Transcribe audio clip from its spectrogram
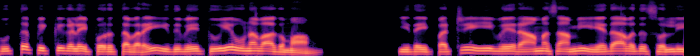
புத்த பிக்குகளைப் பொறுத்தவரை இதுவே தூய உணவாகுமாம். இதை பற்றி ஈவே ராமசாமி ஏதாவது சொல்லி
